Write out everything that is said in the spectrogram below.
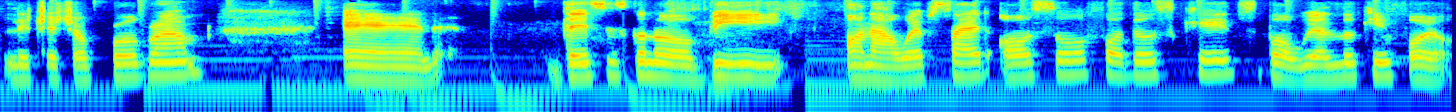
literature program. And this is going to be on our website also for those kids, but we're looking for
